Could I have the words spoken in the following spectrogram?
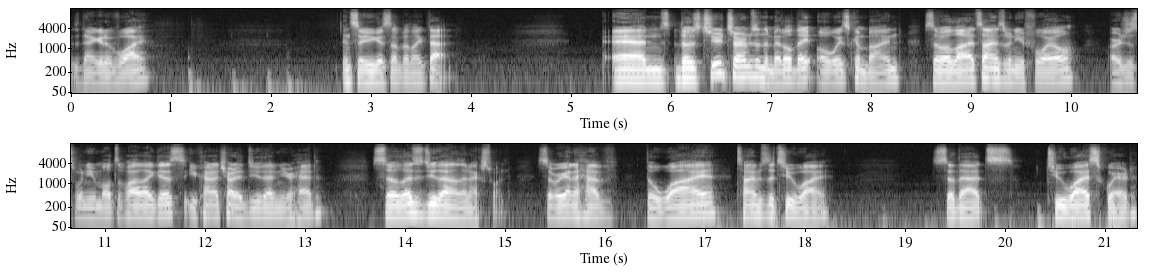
is negative y. And so you get something like that. And those two terms in the middle, they always combine. So a lot of times when you FOIL or just when you multiply like this, you kind of try to do that in your head. So let's do that on the next one. So we're going to have the y times the 2y. So that's 2y squared.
